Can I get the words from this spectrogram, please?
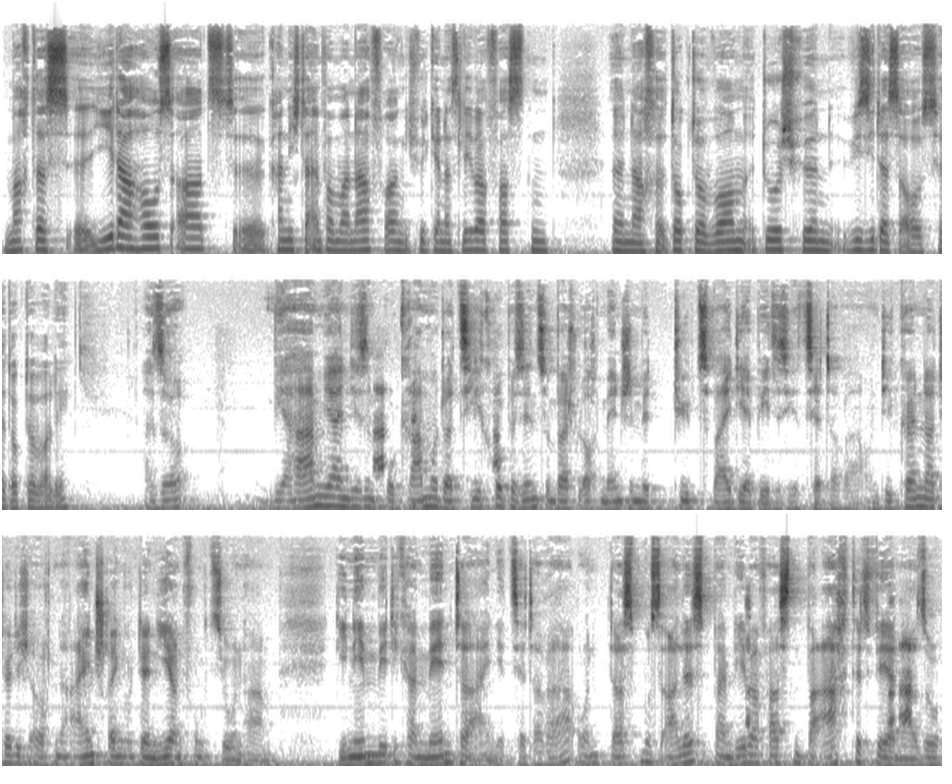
Macht das äh, jeder Hausarzt? Äh, kann ich da einfach mal nachfragen? Ich würde gerne das Leberfasten äh, nach Dr. Worm durchführen. Wie sieht das aus, Herr Dr. Walli? Also wir haben ja in diesem Programm oder Zielgruppe sind zum Beispiel auch Menschen mit Typ 2 Diabetes etc. Und die können natürlich auch eine Einschränkung der Nierenfunktion haben. Die nehmen Medikamente ein etc. Und das muss alles beim Leberfasten beachtet werden. Also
